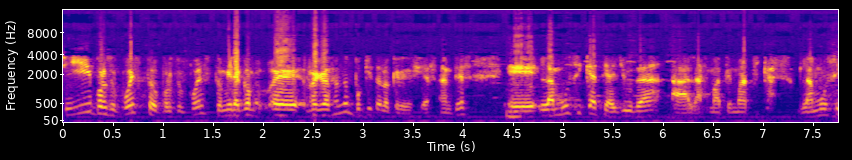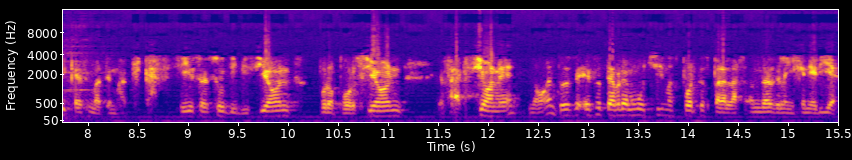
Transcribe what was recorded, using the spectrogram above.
Sí, por supuesto, por supuesto. Mira, eh, regresando un poquito a lo que decías antes, eh, la música te ayuda a las matemáticas. La música es matemáticas, ¿sí? Eso es subdivisión, proporción, fracciones, ¿no? Entonces eso te abre muchísimas puertas para las ondas de la ingeniería.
